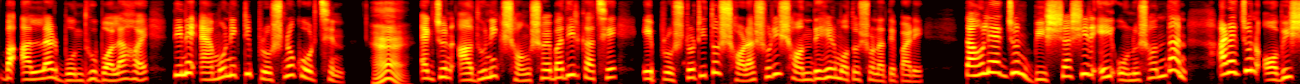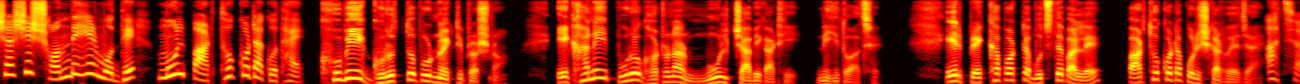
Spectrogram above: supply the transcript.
বা আল্লাহর বন্ধু বলা হয় তিনি এমন একটি প্রশ্ন করছেন। হ্যাঁ। একজন আধুনিক সংশয়বাদীর কাছে এ প্রশ্নটি তো সরাসরি সন্দেহের মতো শোনাতে পারে। তাহলে একজন বিশ্বাসীর এই অনুসন্ধান আর একজন অবিশ্বাসের সন্দেহের মধ্যে মূল পার্থক্যটা কোথায়? খুবই গুরুত্বপূর্ণ একটি প্রশ্ন। এখানেই পুরো ঘটনার মূল চাবিকাঠি নিহিত আছে। এর প্রেক্ষাপটটা বুঝতে পারলে পার্থক্যটা পরিষ্কার হয়ে যায়। আচ্ছা।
